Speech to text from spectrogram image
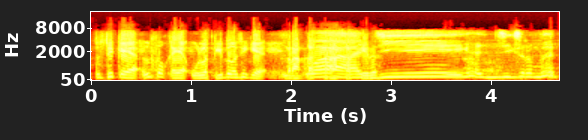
Terus dia kayak lu tuh kayak ulet gitu gak sih kayak ngerangkat Wah, ngerangkat gitu. anjing, anjing serem banget.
